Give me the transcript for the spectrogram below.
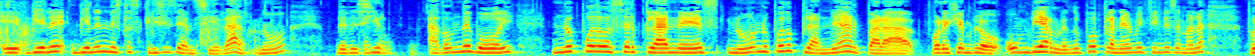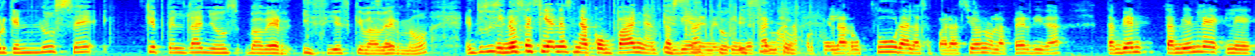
eh, viene, vienen estas crisis de ansiedad, ¿no? De decir, ¿a dónde voy? No puedo hacer planes, ¿no? No puedo planear para, por ejemplo, un viernes, no puedo planear mi fin de semana porque no sé qué peldaños va a haber y si es que va a haber, ¿no? Entonces, y no sé quiénes me acompañan también en el fin de semana, porque la ruptura, la separación o la pérdida también, también le, le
